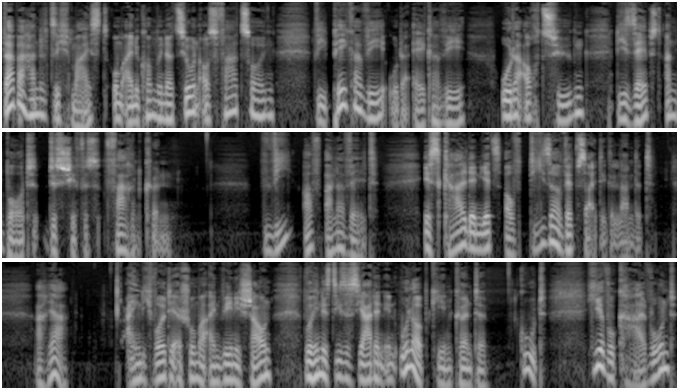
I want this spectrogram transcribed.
Dabei handelt es sich meist um eine Kombination aus Fahrzeugen wie Pkw oder Lkw oder auch Zügen, die selbst an Bord des Schiffes fahren können. Wie auf aller Welt ist Karl denn jetzt auf dieser Webseite gelandet? Ach ja, eigentlich wollte er schon mal ein wenig schauen, wohin es dieses Jahr denn in Urlaub gehen könnte gut. Hier, wo Karl wohnt,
